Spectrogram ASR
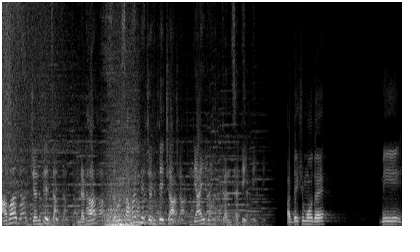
आवाज जनतेचा लढा सर्वसामान्य जनतेच्या न्याय हक्कांसाठी. अध्यक्ष महोदय मी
